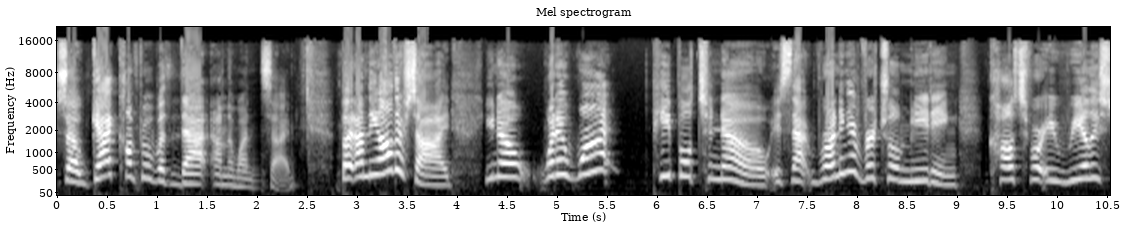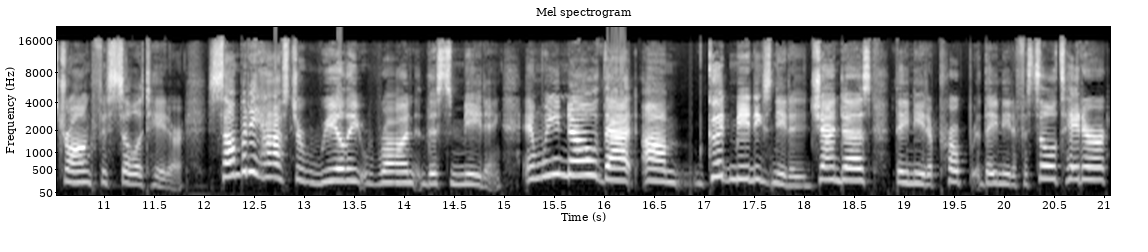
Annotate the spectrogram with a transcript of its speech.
So get comfortable with that on the one side. But on the other side, you know, what I want people to know is that running a virtual meeting calls for a really strong facilitator. Somebody has to really run this meeting, and we know that um, good meetings need agendas. They need appropriate. They need a facilitator.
